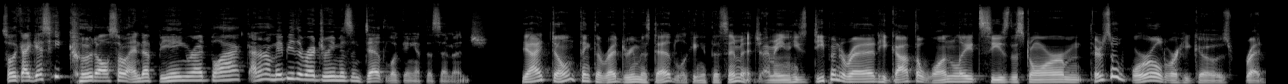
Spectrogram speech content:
So, like, I guess he could also end up being red black. I don't know. Maybe the Red Dream isn't dead looking at this image. Yeah, I don't think the Red Dream is dead looking at this image. I mean, he's deep into red. He got the one late Seize the Storm. There's a world where he goes red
